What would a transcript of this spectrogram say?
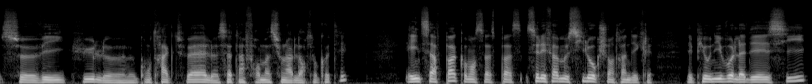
ce véhicule euh, contractuel, cette information-là de leur côté, et ils ne savent pas comment ça se passe. C'est les fameux silos que je suis en train décrire. Et puis au niveau de la DSI,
